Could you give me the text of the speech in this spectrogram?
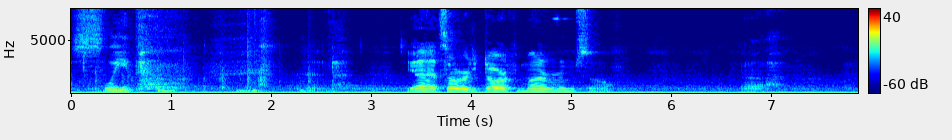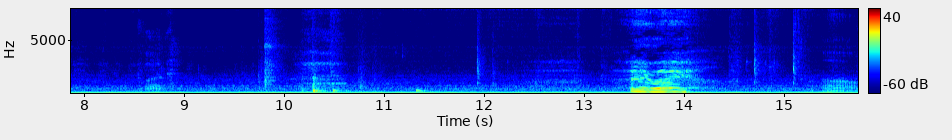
sleep. And yeah, it's already dark in my room, so. Uh, but anyway. Um,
